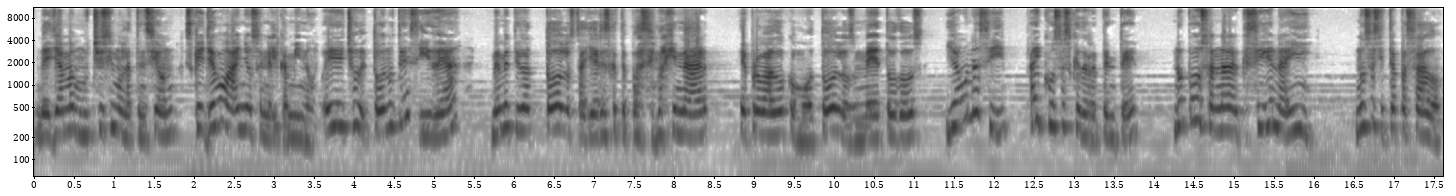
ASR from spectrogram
me llama muchísimo la atención es que llevo años en el camino. He hecho de todo, no tienes idea me he metido a todos los talleres que te puedas imaginar, he probado como todos los métodos y aún así hay cosas que de repente no puedo sanar, que siguen ahí. No sé si te ha pasado.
